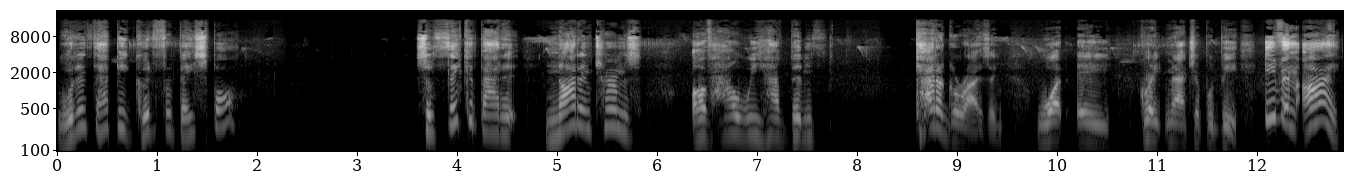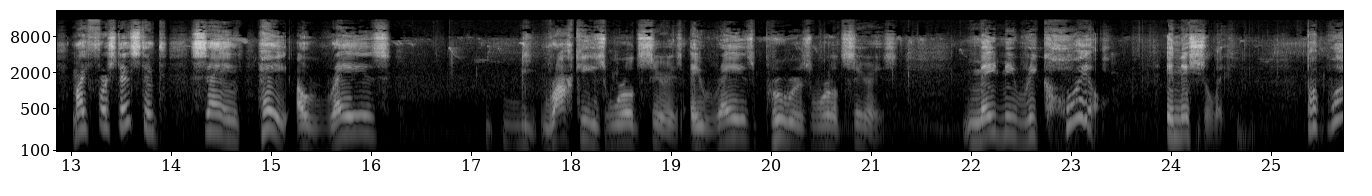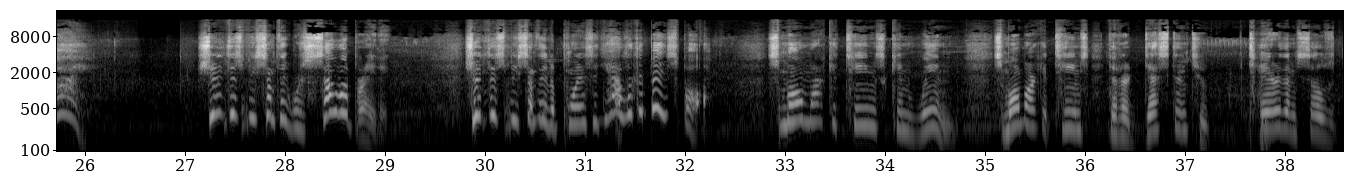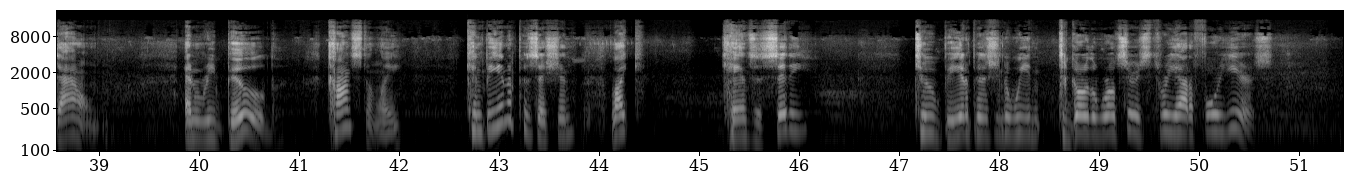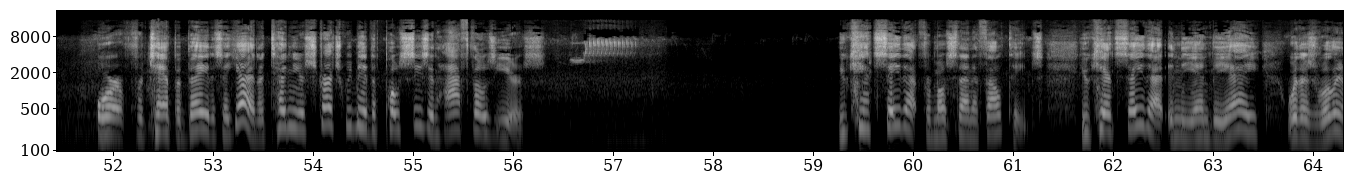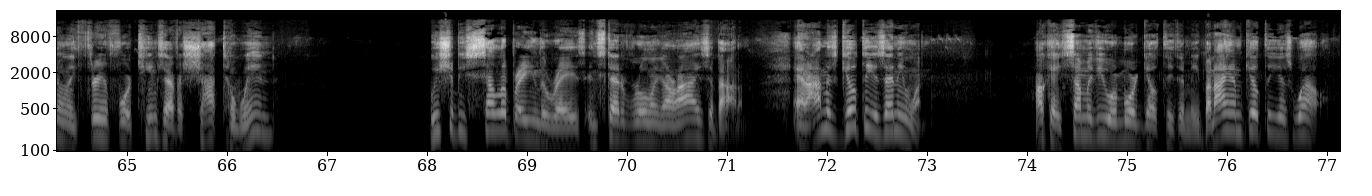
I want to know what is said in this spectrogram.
Wouldn't that be good for baseball? So think about it not in terms of how we have been categorizing what a great matchup would be. Even I, my first instinct saying, hey, a Rays Rockies World Series, a Rays Brewers World Series, made me recoil initially. But why? Shouldn't this be something we're celebrating? Shouldn't this be something to point say, yeah, look at baseball. Small market teams can win. Small market teams that are destined to tear themselves down and rebuild constantly can be in a position like Kansas City, to be in a position to win to go to the World Series three out of four years. Or for Tampa Bay to say, yeah, in a 10 year stretch, we made the postseason half those years. You can't say that for most NFL teams. You can't say that in the NBA where there's really only three or four teams that have a shot to win. We should be celebrating the Rays instead of rolling our eyes about them. And I'm as guilty as anyone. Okay, some of you are more guilty than me, but I am guilty as well.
